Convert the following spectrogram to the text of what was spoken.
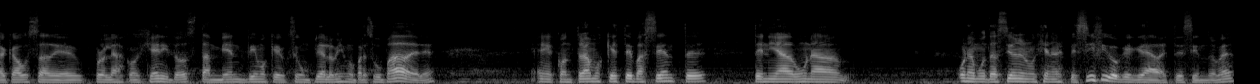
a causa de problemas congénitos. También vimos que se cumplía lo mismo para su padre encontramos que este paciente tenía una, una mutación en un gen específico que creaba este síndrome.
